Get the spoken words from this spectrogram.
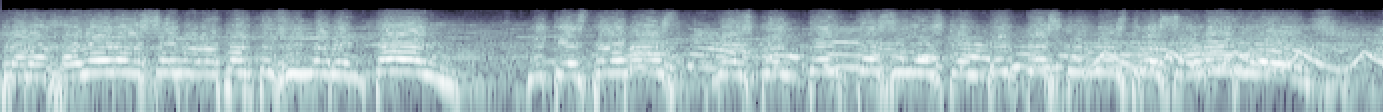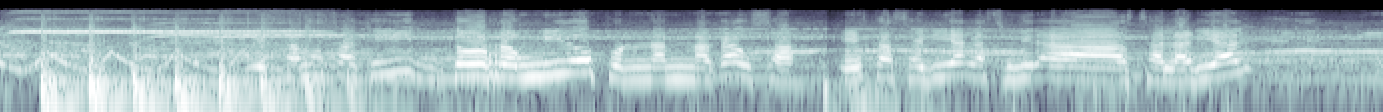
trabajadoras son la parte fundamental y que estamos descontentos y descontentos con nuestros salarios. Y estamos aquí todos reunidos por una misma causa. Esta sería la subida salarial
